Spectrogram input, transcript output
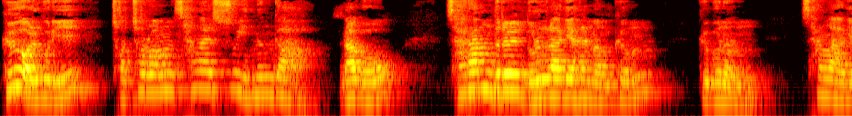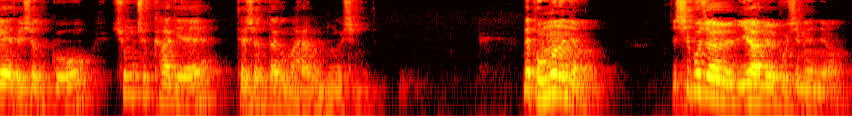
그 얼굴이 저처럼 상할 수 있는가라고 사람들을 놀라게 할 만큼 그분은 상하게 되셨고 흉측하게 되셨다고 말하고 있는 것입니다. 근데 본문은요. 15절 이하를 보시면요.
